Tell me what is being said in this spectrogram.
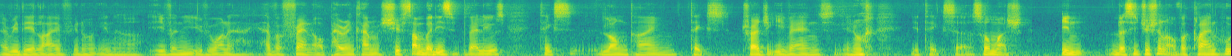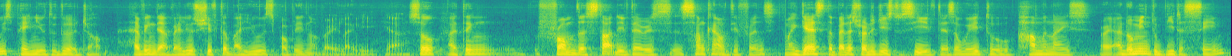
everyday life, you know, in a, even if you want to have a friend or parent kind of shift somebody's values, takes long time, takes tragic events, you know, it takes uh, so much. In the situation of a client who is paying you to do a job, having their values shifted by you is probably not very likely. Yeah. So I think from the start, if there is some kind of difference, my guess the better strategy is to see if there's a way to harmonize, right? I don't mean to be the same.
